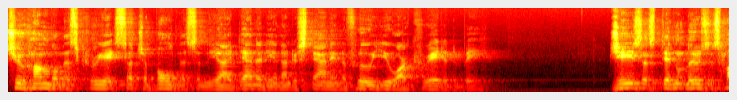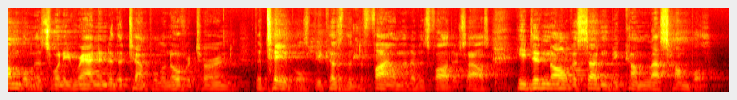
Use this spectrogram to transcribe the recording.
True humbleness creates such a boldness in the identity and understanding of who you are created to be. Jesus didn't lose his humbleness when he ran into the temple and overturned the tables because of the defilement of his father's house. He didn't all of a sudden become less humble.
